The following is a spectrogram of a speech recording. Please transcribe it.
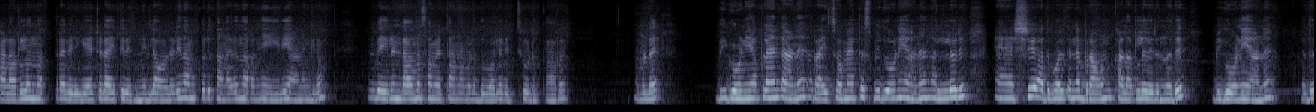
കളറിലൊന്നും അത്ര വെരിഗേറ്റഡ് ആയിട്ട് വരുന്നില്ല. ഓൾറെഡി നമുക്കൊരു തണൽ നിറഞ്ഞ ഏരിയ ആണെങ്കിലും വെയിലുണ്ടാകുന്ന സമയത്താണ് നമ്മൾ ഇതുപോലെ വെച്ച് കൊടുക്കാറ്. നമ്മുടെ ബിഗോണിയ പ്ലാന്റ് ആണ്. റൈസോമാറ്റസ് ബിഗോണിയാണ്. നല്ലൊരു ആഷ് അതുപോലെ തന്നെ ബ്രൗൺ കളറിൽ വരുന്നൊരു ബിഗോണിയാണ്. അത്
